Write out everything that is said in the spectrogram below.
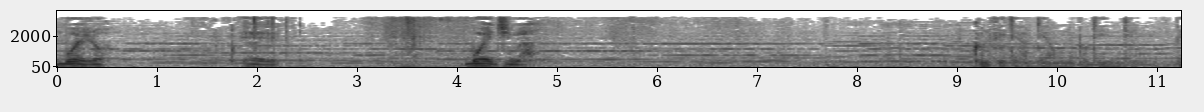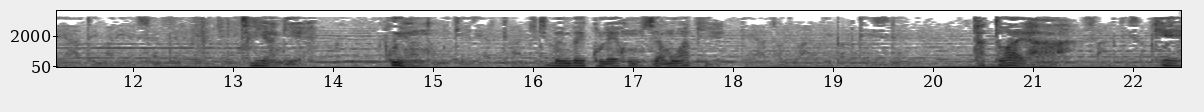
vuelo. Eh, Buejima. Confideate a omnipotenti, beate Maria e sempre Vergine. Tliangie. Tibembe kulehun siamo a pie. Beato Ioanni Battiste. Che.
